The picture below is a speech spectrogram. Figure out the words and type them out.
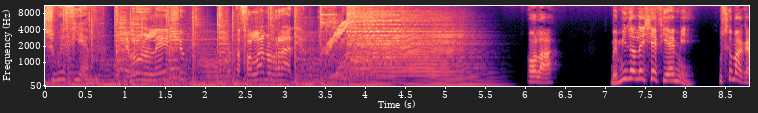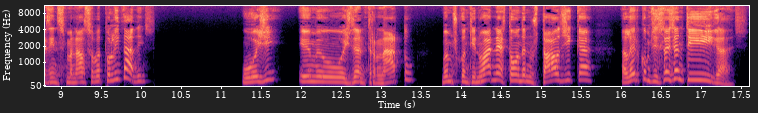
Leixo FM. É Bruno Leixo a falar no rádio. Olá, bem-vindo ao Leixo FM, o seu magazine semanal sobre atualidades. Hoje, eu e o meu ajudante Renato vamos continuar nesta onda nostálgica a ler composições antigas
